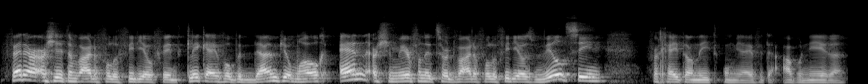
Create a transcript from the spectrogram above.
Verder, als je dit een waardevolle video vindt, klik even op het duimpje omhoog. En als je meer van dit soort waardevolle video's wilt zien, vergeet dan niet om je even te abonneren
